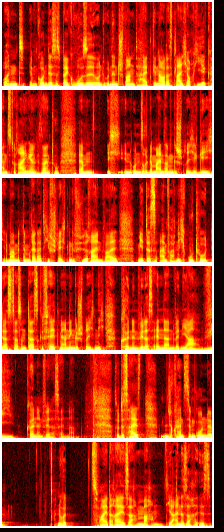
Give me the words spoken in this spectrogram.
Und im Grunde ist es bei Grusel und Unentspanntheit genau das gleiche. Auch hier kannst du reingehen und sagen, du, ähm, ich in unsere gemeinsamen Gespräche gehe ich immer mit einem relativ schlechten Gefühl rein, weil mir das einfach nicht gut tut. Das, das und das gefällt mir an den Gesprächen nicht. Können wir das ändern? Wenn ja, wie können wir das ändern? So, das heißt, du kannst im Grunde nur zwei, drei Sachen machen. Die eine Sache ist,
